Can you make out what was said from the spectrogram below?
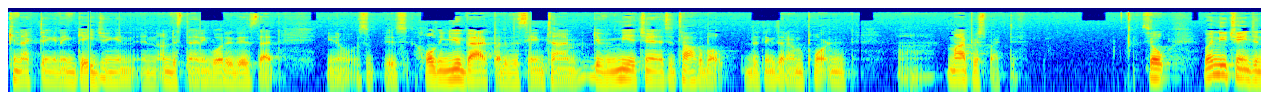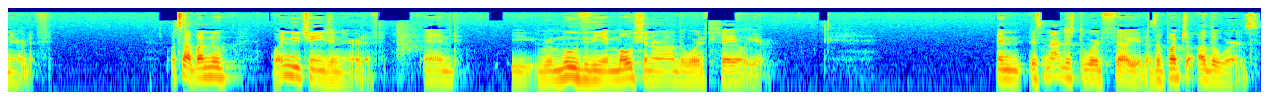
connecting and engaging and, and understanding what it is that you know, is, is, holding you back, but at the same time giving me a chance to talk about the things that are important, uh, my perspective. So, when you change a narrative, what's up, Anu? When you change a narrative and you remove the emotion around the word failure, and it's not just the word failure, there's a bunch of other words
